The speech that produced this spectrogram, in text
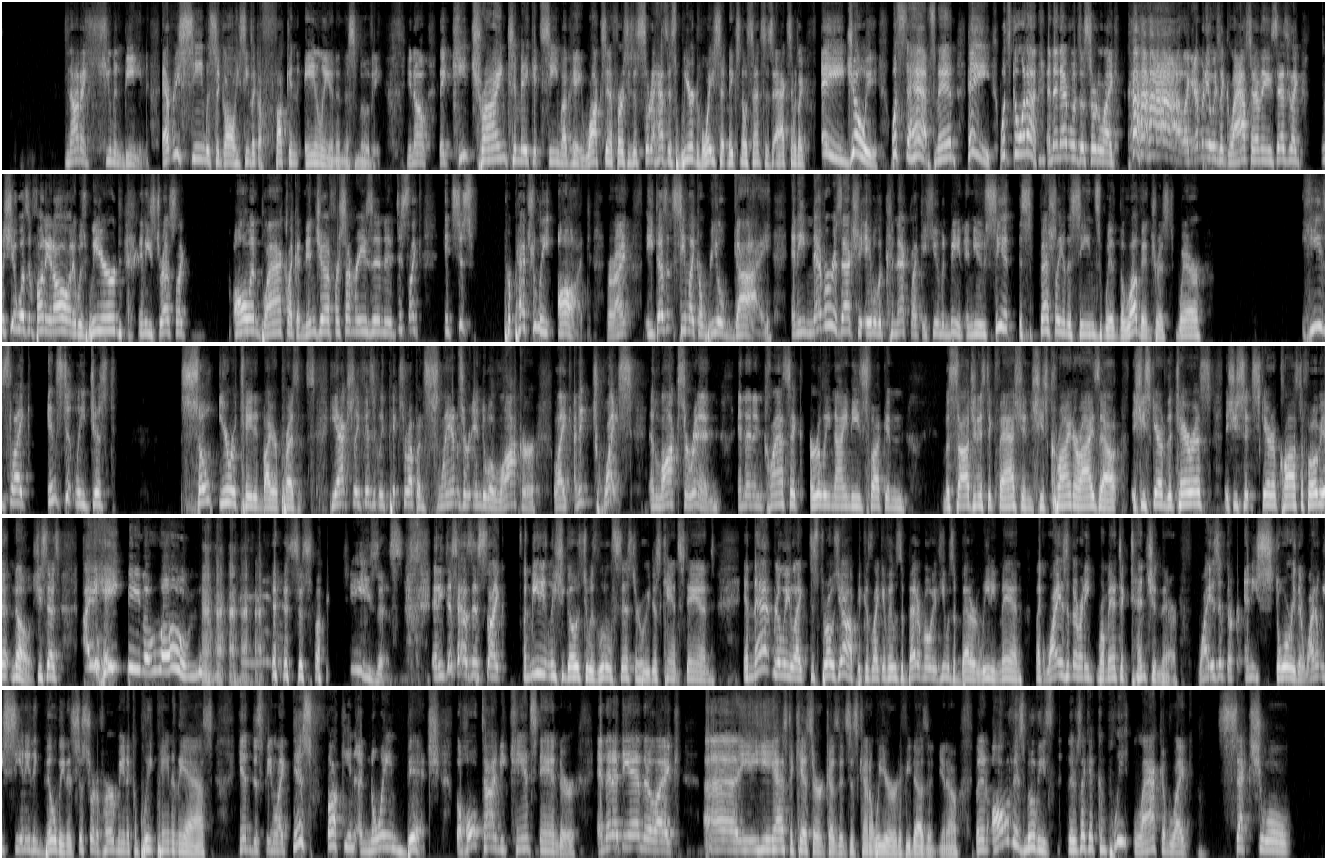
not a human being. Every scene with Seagal, he seems like a fucking alien in this movie. You know, they keep trying to make it seem like, okay, he walks in at first, he just sort of has this weird voice that makes no sense. His accent was like, hey, Joey, what's the haps, man? Hey, what's going on? And then everyone's just sort of like, ha ha ha! Like everybody always like laughs at everything he says. He's like, the shit wasn't funny at all, and it was weird, and he's dressed like all in black like a ninja for some reason. It just like it's just perpetually odd, right? He doesn't seem like a real guy, and he never is actually able to connect like a human being. And you see it especially in the scenes with the love interest where he's like instantly just so irritated by her presence. He actually physically picks her up and slams her into a locker, like I think twice, and locks her in. And then in classic early 90s fucking misogynistic fashion, she's crying her eyes out. Is she scared of the terrorists? Is she scared of claustrophobia? No. She says, I hate being alone. it's just like Jesus. And he just has this like immediately she goes to his little sister who he just can't stand. And that really like just throws you off because like if it was a better movie, if he was a better leading man, like why isn't there any romantic tension there? Why isn't there any story there? Why don't we see anything building? It's just sort of her being a complete pain in the ass. Him just being like this fucking annoying bitch the whole time he can't stand her. And then at the end they're like, uh, he, he has to kiss her because it's just kind of weird if he doesn't, you know. But in all of his movies, there's like a complete lack of like sexual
